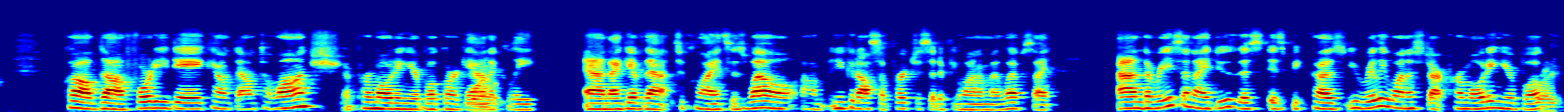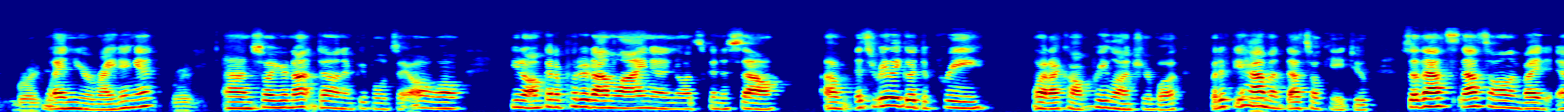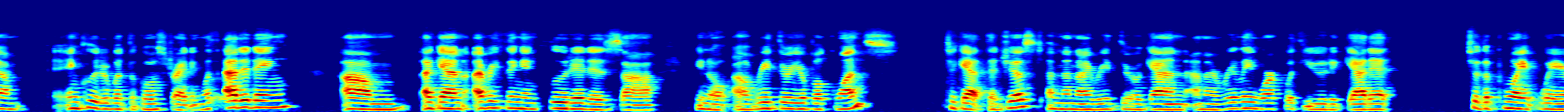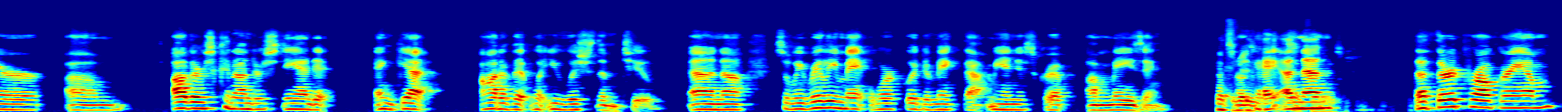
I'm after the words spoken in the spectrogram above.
called uh, 40 Day Countdown to Launch, uh, promoting your book organically. Wow. And I give that to clients as well. Um, you could also purchase it if you want on my website. And the reason I do this is because you really want to start promoting your book right, right. when you're writing it. Right. And so you're not done. And people would say, oh, well, you know, I'm going to put it online and I know it's going to sell. Um, it's really good to pre what I call pre launch your book. But if you haven't, that's okay too. So that's that's all invited um, included with the ghostwriting. With editing, um, again, everything included is uh, you know, I'll read through your book once to get the gist and then I read through again and I really work with you to get it to the point where um, others can understand it and get out of it what you wish them to. And uh, so we really make work good to make that manuscript amazing. That's amazing. Okay, and That's then amazing. the third program,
